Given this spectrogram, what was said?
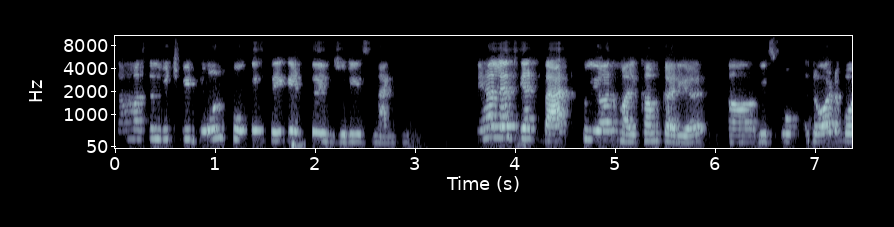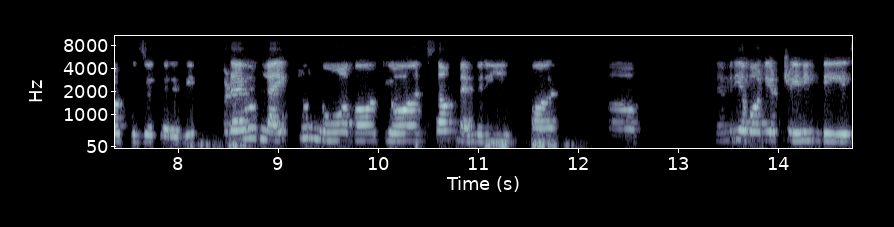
some muscles which we don't focus, they get the injuries. Neha, let's get back to your Mallakhamb career. Uh, we spoke a lot about physiotherapy, but I would like to know about your some memory or memory about your training days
